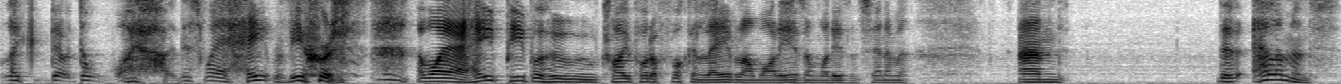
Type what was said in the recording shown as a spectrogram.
like the, the this way I hate reviewers and why I hate people who, who try to put a fucking label on what is and what isn't cinema. And there's elements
